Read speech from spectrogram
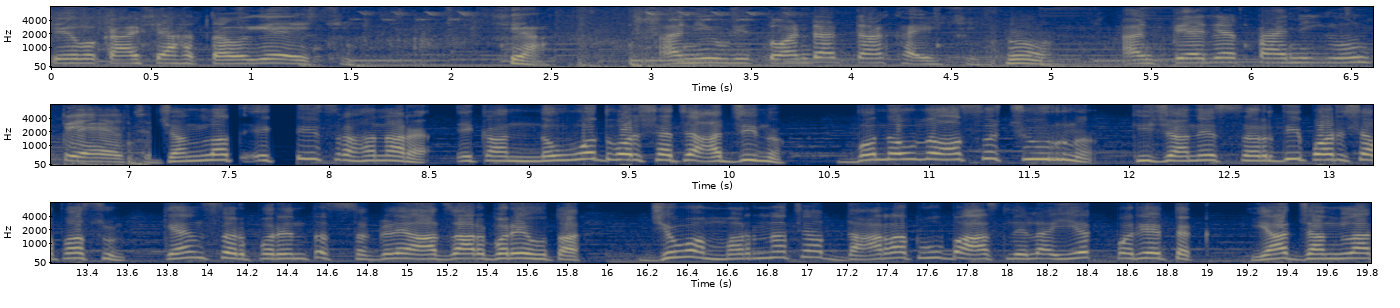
ते बघ अशा हातावर घ्यायची. ह्या आणि एवढी तोंडात टाकायची. आणि प्याऱ्यात पाणी घेऊन प्यायचं. जंगलात एकटीच राहणाऱ्या एका नव्वद वर्षाच्या आजीनं बनवलं असं चूर्ण की ज्याने सर्दी पडशापासून कॅन्सर पर्यंत सगळे आजार बरे होतात. जेव्हा मरणाच्या दारात उभा असलेला एक पर्यटक या जंगलात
